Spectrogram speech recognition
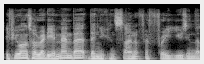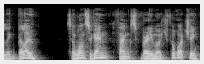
If you aren't already a member, then you can sign up for free using the link below. So once again, thanks very much for watching.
